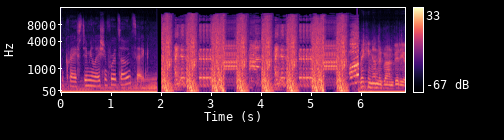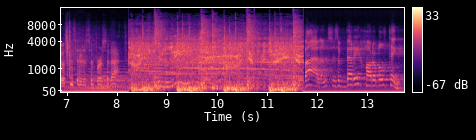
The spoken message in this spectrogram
We crave stimulation for its own sake. Making underground video is considered a subversive act. Violence is a very horrible thing.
